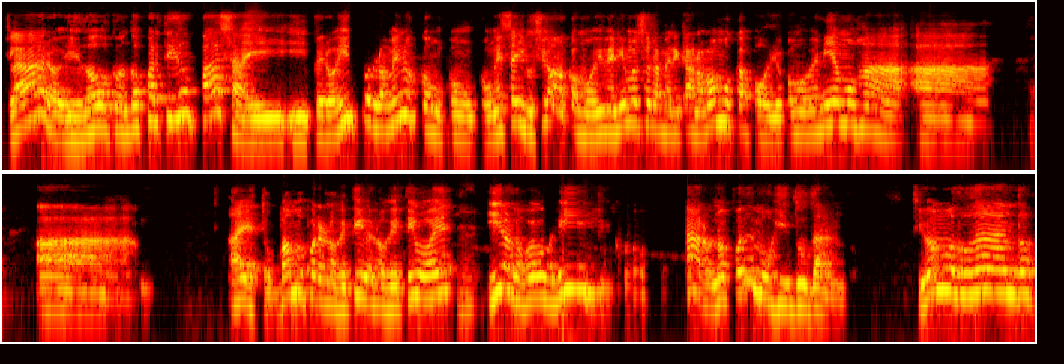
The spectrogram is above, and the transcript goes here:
Claro, y dos, con dos partidos pasa, y, pero ir por lo menos con, con, esa ilusión, como hoy venimos suramericano, vamos a podio, como veníamos a, a, a, esto, vamos por el objetivo, el objetivo es ir a los Juegos Olímpicos. Claro, no podemos ir dudando. Si vamos dudando,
